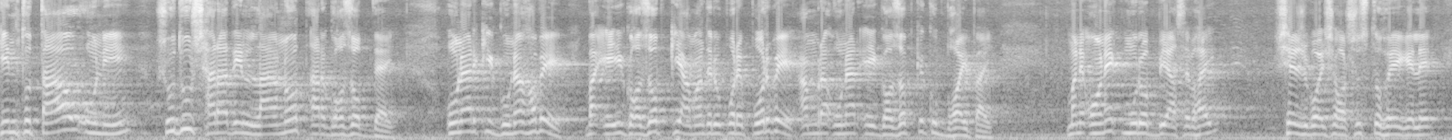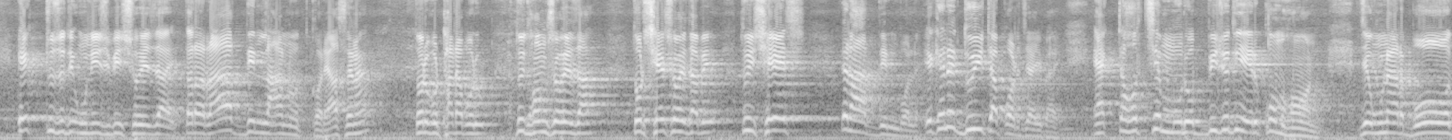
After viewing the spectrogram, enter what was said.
কিন্তু তাও উনি শুধু সারাদিন লানত আর গজব দেয়। ওনার কি গুণা হবে বা এই গজব কি আমাদের উপরে পড়বে? আমরা ওনার এই গজবকে খুব ভয় পাই। মানে অনেক মুরব্বী আছে ভাই, শেষ বয়সে অসুস্থ হয়ে গেলে, একটু যদি উনিশ বিশ হয়ে যায়, তারা রাত দিন লানত করে আসে না? তোর ওপর ঠাটা পড়ুক তুই ধ্বংস হয়ে যা তোর শেষ হয়ে যাবে তুই শেষ। রাত দিন বলে। এখানে দুইটা পর্যায় ভাই। একটা হচ্ছে মুরব্বী যদি এরকম হন যে উনার বোধ,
